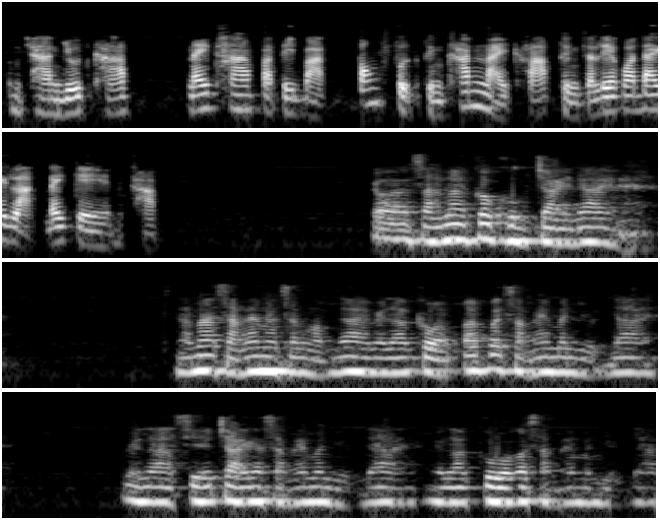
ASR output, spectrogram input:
คุณชานยุทธครับ ในทางปฏิบัติต้องฝึกถึงขั้นไหนครับ ถึงจะเรียกว่าได้หลักได้เกณฑ์ครับ ก็สามารถควบคุมใจได้ สามารถสั่งให้มันสงบได้ เวลาโกรธปั๊บก็สั่งให้มันหยุดได้ เวลาเสียใจก็สั่งให้มันหยุดได้ เวลากลัวก็สั่งให้มันหยุดได้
